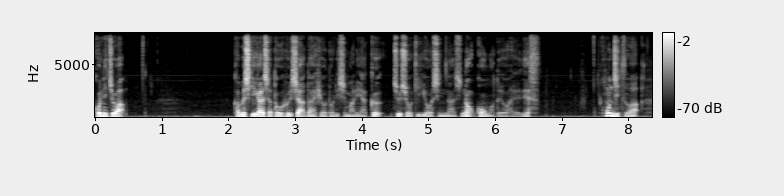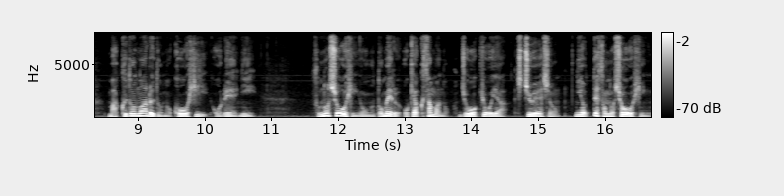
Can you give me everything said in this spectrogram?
こんにちは。株式会社東風社代表取締役中小企業診断士の河本洋平です。本日はマクドナルドのコーヒーを例にその商品を求めるお客様の状況やシチュエーションによってその商品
